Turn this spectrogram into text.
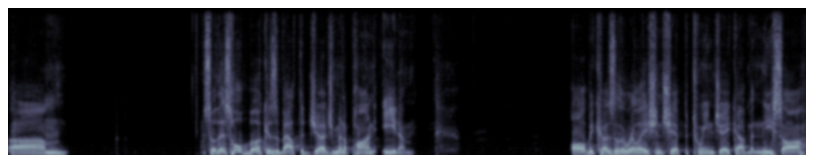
Um, so this whole book is about the judgment upon Edom, all because of the relationship between Jacob and Esau,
